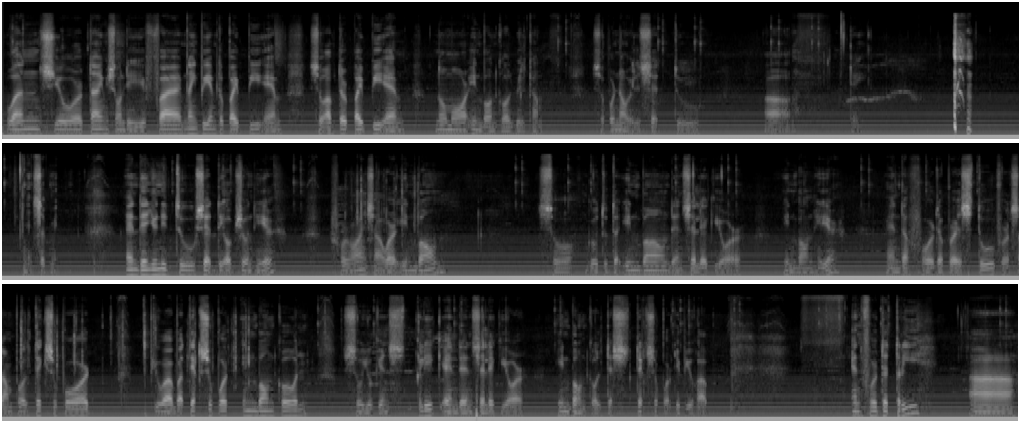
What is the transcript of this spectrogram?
once your time is only 5 9 p.m. to 5 p.m. so after 5 p.m. no more inbound call will come so for now it's set to uh, okay and submit and then you need to set the option here for once our inbound. So go to the inbound and select your inbound here. And uh, for the press 2 for example tech support. If you have a tech support inbound call so you can click and then select your inbound call test tech support if you have. And for the three uh,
